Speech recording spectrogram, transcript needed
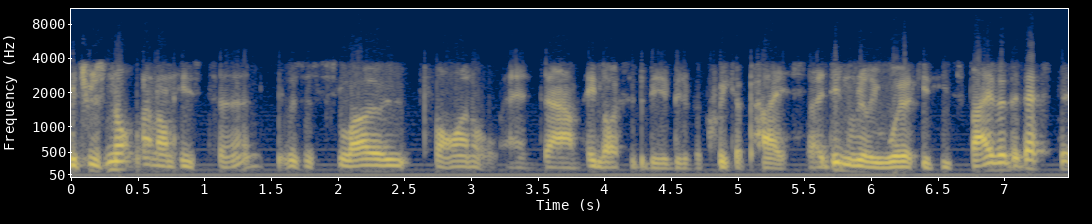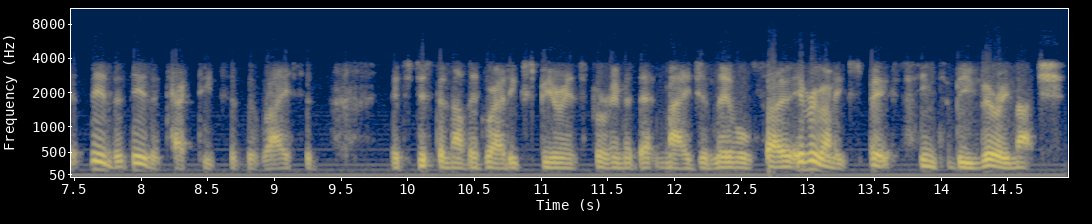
which was not run on his terms. It was a slow final, and um, he likes it to be a bit of a quicker pace. So it didn't really work in his favour, but that's the, they're, the, they're the tactics of the race, and it's just another great experience for him at that major level. So everyone expects him to be very much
